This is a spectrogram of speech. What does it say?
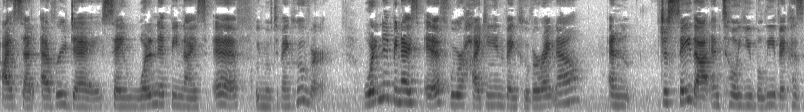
I said every day, say, "Wouldn't it be nice if we moved to Vancouver? Wouldn't it be nice if we were hiking in Vancouver right now?" And just say that until you believe it, because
